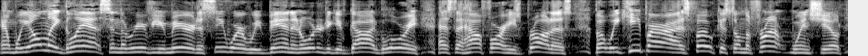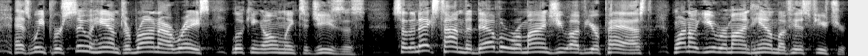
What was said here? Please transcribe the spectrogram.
And we only glance in the rearview mirror to see where we've been in order to give God glory as to how far He's brought us. But we keep our eyes focused on the front windshield as we pursue Him to run our race looking only to Jesus. So the next time the devil reminds you of your past, why don't you remind him of his future?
